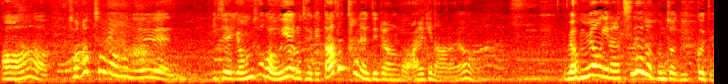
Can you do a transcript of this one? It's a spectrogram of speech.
아, 저 같은 경우는 이제 염소가 의외로 되게 따뜻한 애들이라는 거 알긴 알아요. 몇 명이랑 친해져 본 적이 있거든.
